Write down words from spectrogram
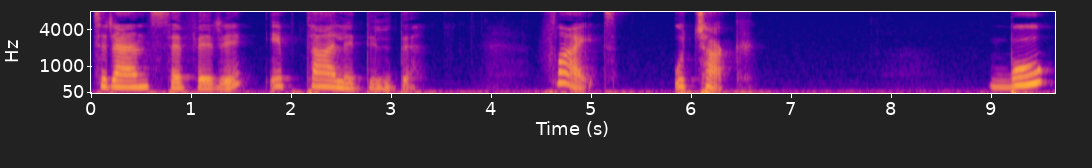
tren seferi iptal edildi. Flight uçak. Bu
